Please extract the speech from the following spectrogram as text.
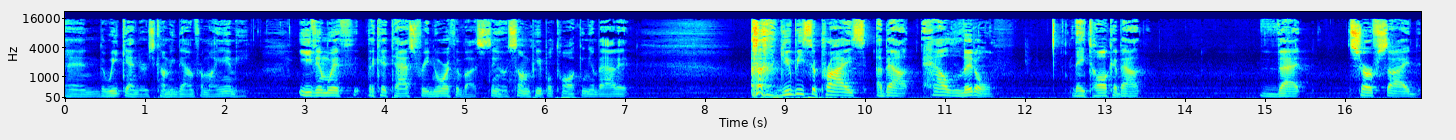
and the weekenders coming down from Miami. Even with the catastrophe north of us, you know, some people talking about it. You'd be surprised about how little they talk about that Surfside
